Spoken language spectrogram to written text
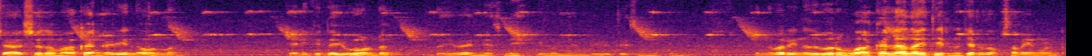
ശാശ്വതമാക്കാൻ കഴിയുന്ന ഒന്ന് എനിക്ക് ദൈവമുണ്ട്. ദൈവം എന്നെ സ്നേഹിക്കുന്നു ഞാൻ ദൈവത്തെ സ്നേഹിക്കുന്നു എന്ന് പറയുന്നത് വെറും വാക്കല്ലാതായി തീരുന്ന ചില സമയങ്ങളുണ്ട്.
